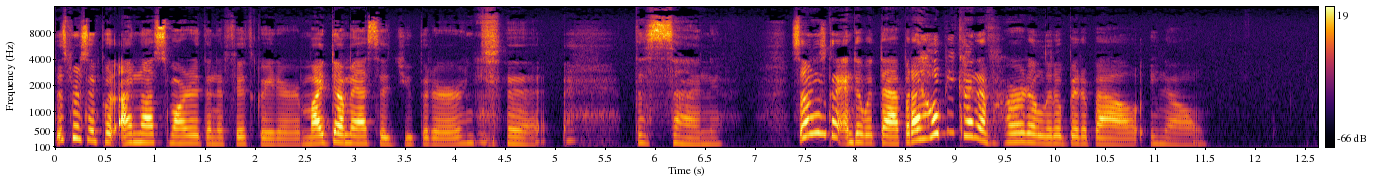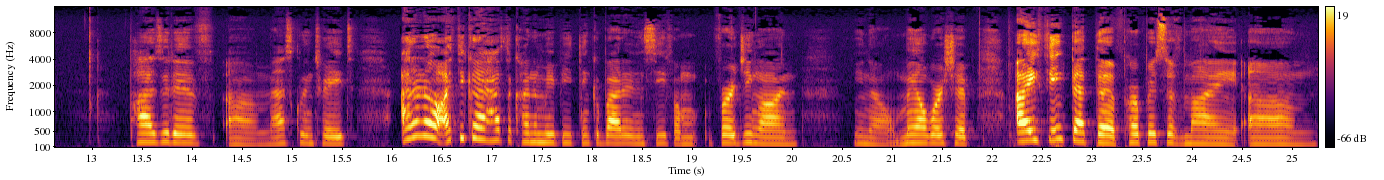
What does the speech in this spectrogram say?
This person put I'm not smarter than a fifth grader. My dumbass said Jupiter. the sun. So I'm just gonna end it with that. But I hope you kind of heard a little bit about, you know, positive um, masculine traits. I don't know. I think I have to kind of maybe think about it and see if I'm verging on, you know, male worship. I think that the purpose of my um,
